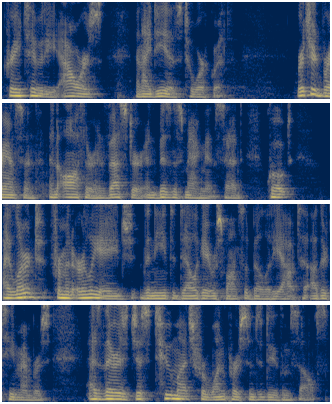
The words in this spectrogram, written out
creativity, hours, and ideas to work with. Richard Branson, an author, investor, and business magnate, said, quote, I learned from an early age the need to delegate responsibility out to other team members, as there is just too much for one person to do themselves.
